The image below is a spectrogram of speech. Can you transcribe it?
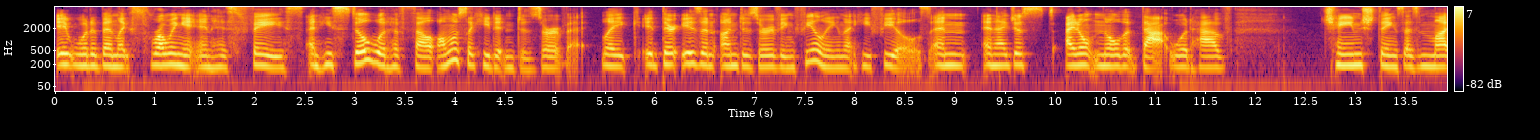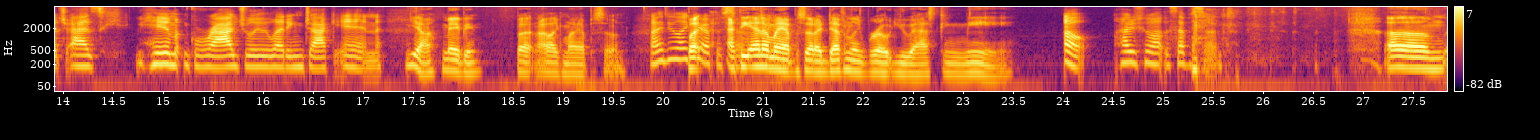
It would have been like throwing it in his face, and he still would have felt almost like he didn't deserve it. Like it, there is an undeserving feeling that he feels, and and I just I don't know that that would have changed things as much as him gradually letting Jack in. yeah, maybe, but I like my episode. I do like But your episode. at the end of my episode, I definitely wrote you asking me. oh, how do you feel about this episode? Um,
